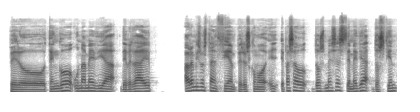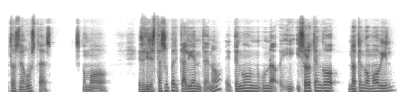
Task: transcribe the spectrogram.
pero tengo una media, de verdad, ahora mismo está en 100, pero es como, he, pasado dos meses de media 200 me gustas. Es como, es decir, está súper caliente, ¿no? Eh, tengo una, y, solo tengo, no tengo móvil,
